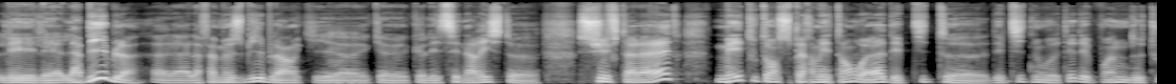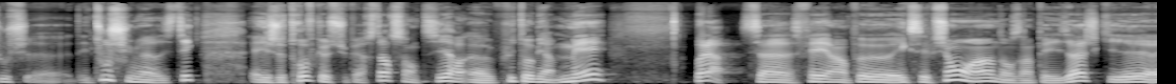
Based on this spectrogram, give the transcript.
les, les- la Bible, euh, la, la fameuse Bible hein, qui, euh, que, que les scénaristes euh, suivent à la lettre, mais tout en se permettant voilà des petites euh, des petites nouveautés, des points de touche, des touches humoristiques. Et je trouve que Superstore s'en tire plutôt bien. Mais voilà, ça fait un peu exception hein, dans un paysage qui est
